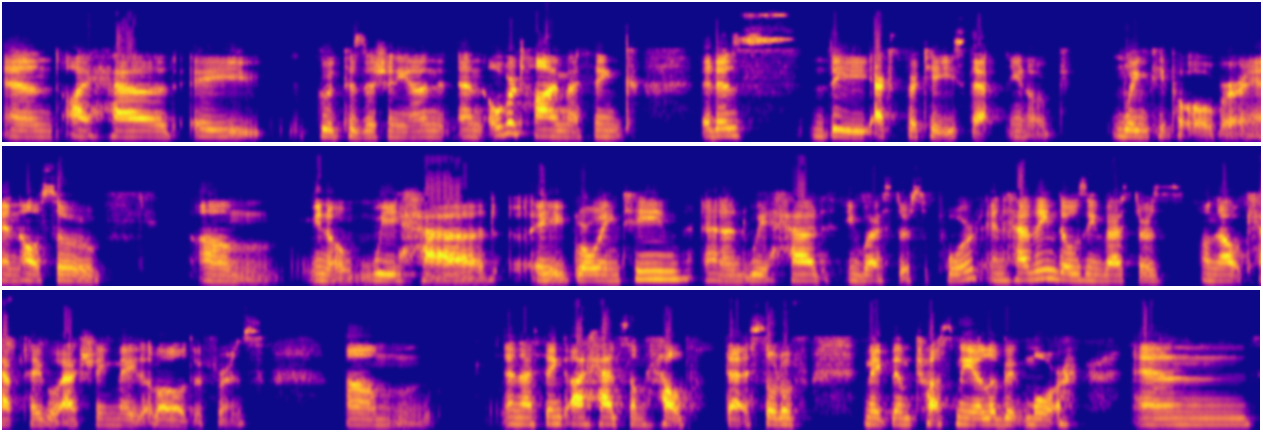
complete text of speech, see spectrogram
and I had a good positioning and, and over time, I think it is the expertise that, you know, win people over and also, um, you know, we had a growing team and we had investor support and having those investors on our cap table actually made a lot of difference. Um, and I think I had some help that sort of made them trust me a little bit more. And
